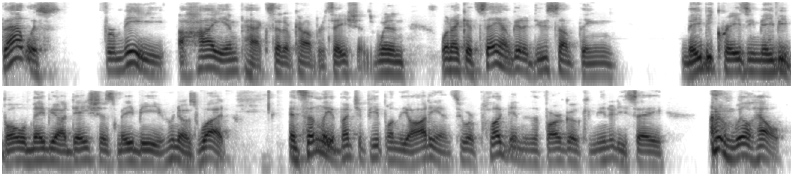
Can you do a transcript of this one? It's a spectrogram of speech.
that was for me a high impact set of conversations when when I could say I'm going to do something maybe crazy, maybe bold, maybe audacious, maybe who knows what. And suddenly a bunch of people in the audience who are plugged into the Fargo community say, We'll help.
